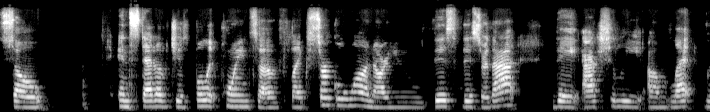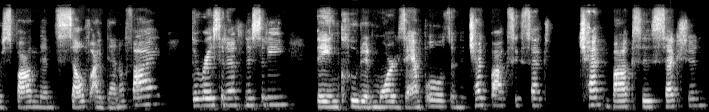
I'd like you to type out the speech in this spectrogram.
So instead of just bullet points of like circle one, are you this, this, or that, they actually um, let respondents self identify the race and ethnicity. They included more examples in the checkbox check boxes section.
